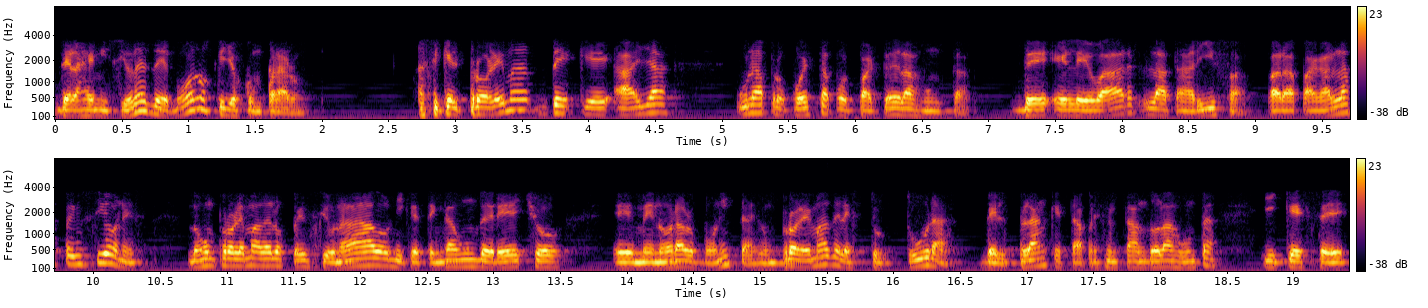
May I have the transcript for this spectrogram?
de las emisiones de bonos que ellos compraron. Así que el problema de que haya una propuesta por parte de la Junta de elevar la tarifa para pagar las pensiones no es un problema de los pensionados ni que tengan un derecho eh, menor a los bonistas, es un problema de la estructura del plan que está presentando la Junta y que se,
